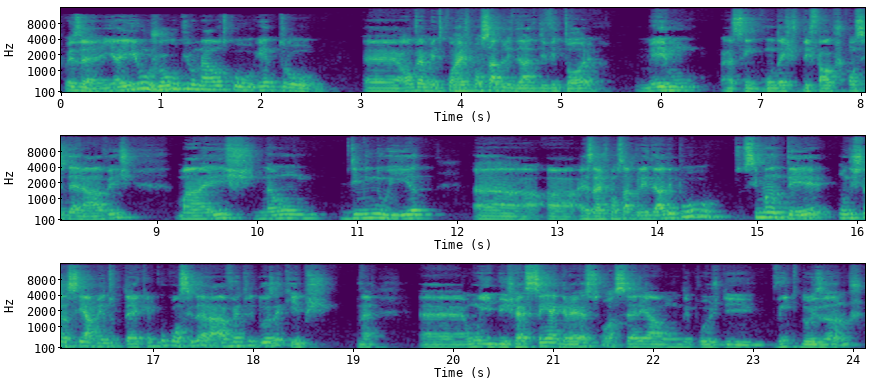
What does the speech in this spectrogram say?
Pois é, e aí um jogo que o Náutico entrou, é, obviamente, com a responsabilidade de vitória, mesmo assim, com desfalques consideráveis, mas não diminuía a, a, essa responsabilidade por se manter um distanciamento técnico considerável entre duas equipes. Né? É, um Ibis recém-egresso, a Série A1 depois de 22 anos,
